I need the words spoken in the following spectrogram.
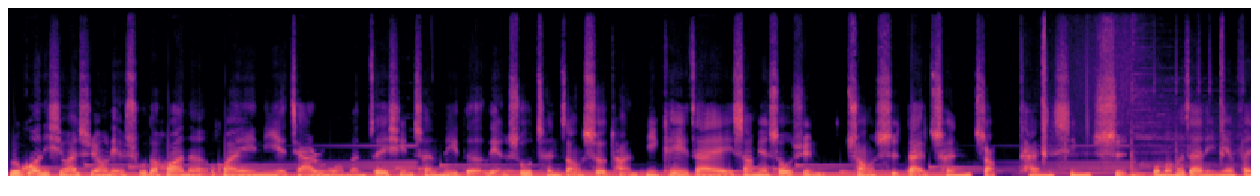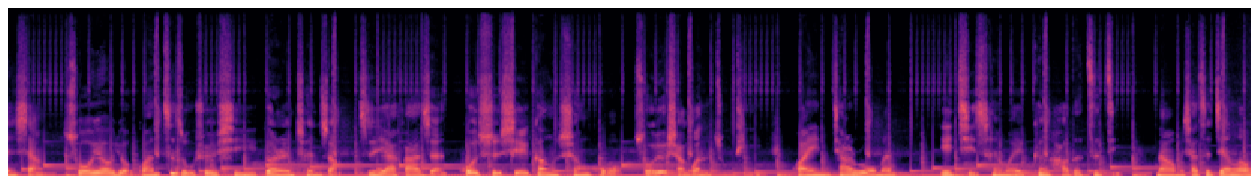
如果你喜欢使用脸书的话呢，欢迎你也加入我们最新成立的脸书成长社团。你可以在上面搜寻“创时代成长谈心事”，我们会在里面分享所有有关自主学习、个人成长、职业发展或是斜杠生活所有相关的主题。欢迎你加入我们，一起成为更好的自己。那我们下次见喽！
